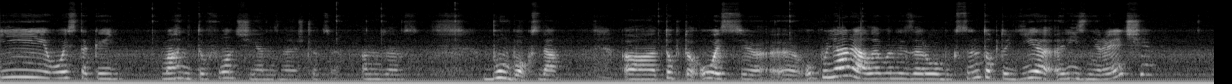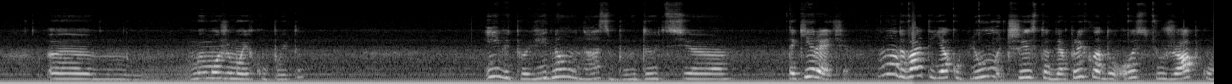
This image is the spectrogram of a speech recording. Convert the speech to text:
і ось такий магнітофон, чи я не знаю, що це. А ну зараз. Бумбокс, да. Е, тобто ось е, окуляри, але вони за робукси. Ну, тобто є різні речі. Ми можемо їх купити. І відповідно у нас будуть е, такі речі. Ну, давайте я куплю чисто для прикладу ось цю жабку,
